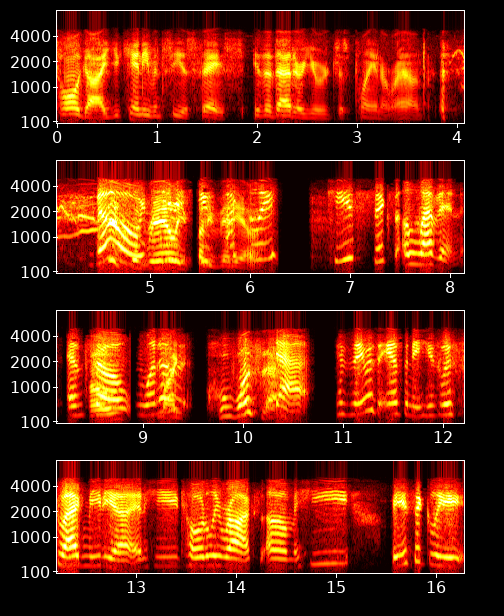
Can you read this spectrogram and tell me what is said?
tall guy. You can't even see his face. Either that or you were just playing around. No, it's a really he's, funny he's video. Actually, he's six eleven, and so Oh, one of who was that? yeah, his name is Anthony. He's with Swag Media, and he totally rocks. Um, he basically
